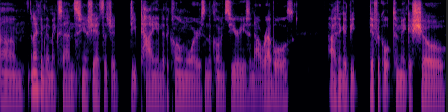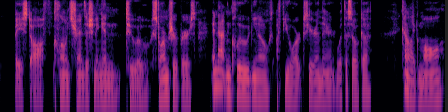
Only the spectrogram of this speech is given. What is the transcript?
um, and I think that makes sense. You know, she had such a deep tie into the Clone Wars and the Clone series, and now Rebels. I think it'd be difficult to make a show based off clones transitioning into stormtroopers and not include you know a few arcs here and there with Ahsoka, kind of like Maul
